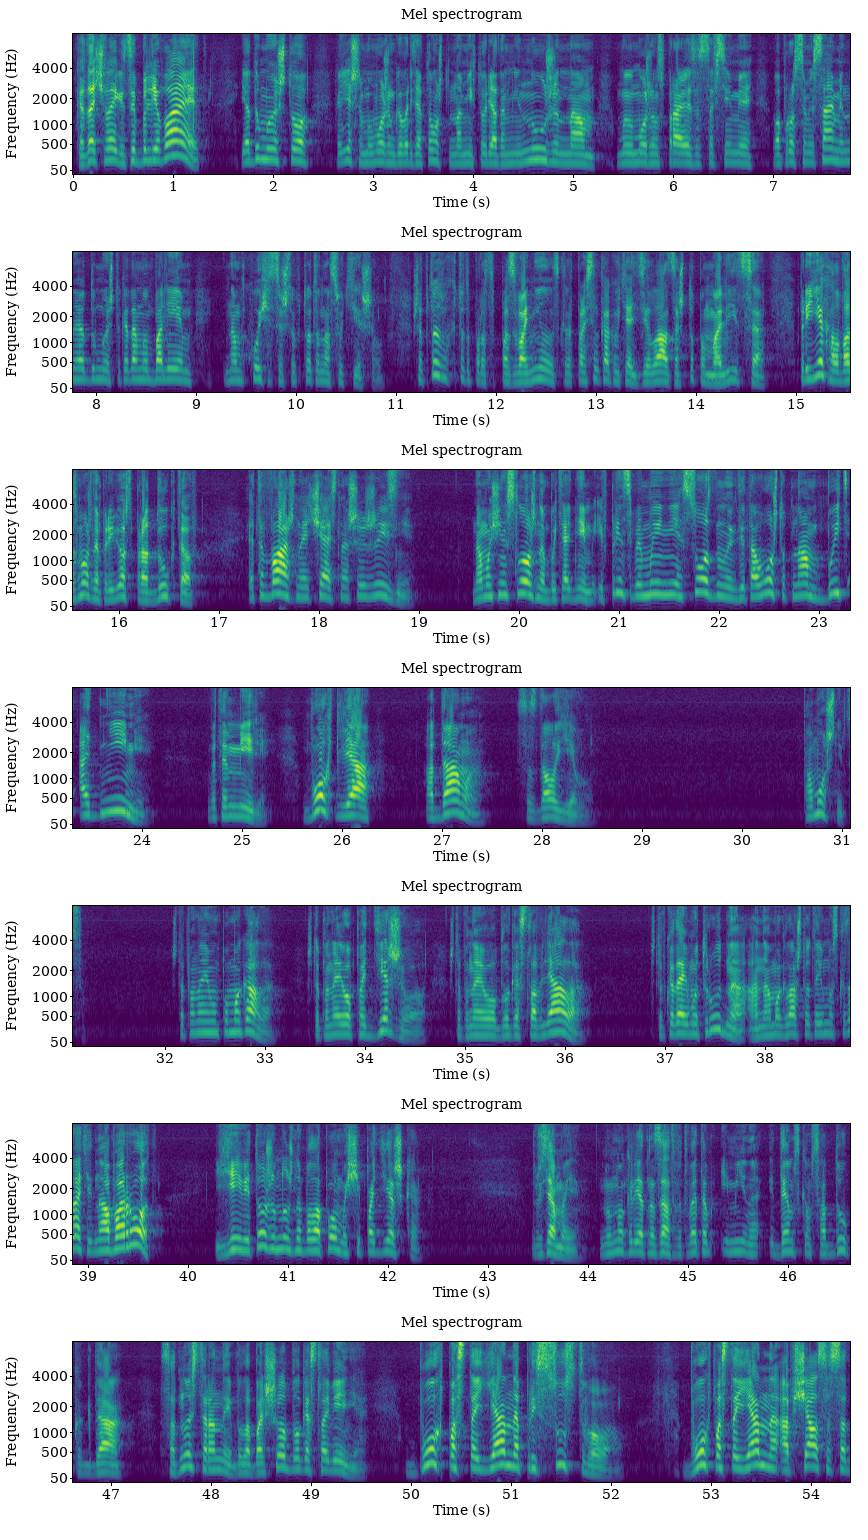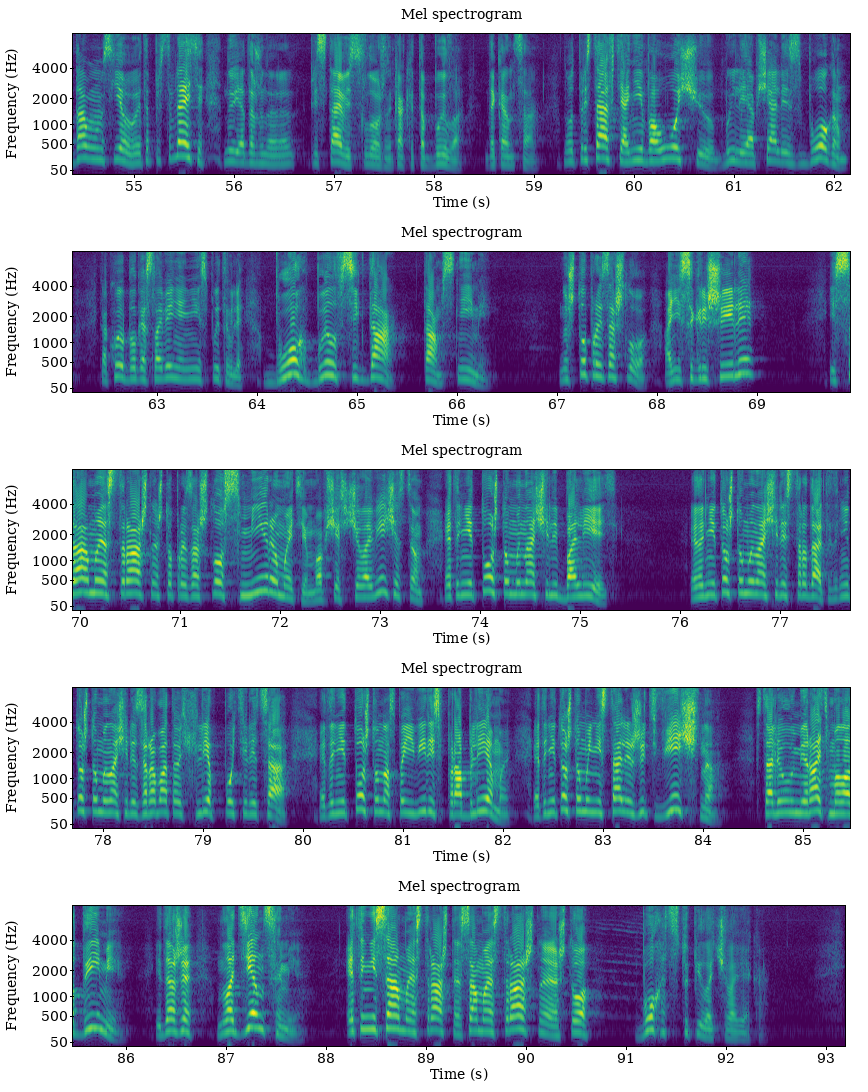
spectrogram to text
Когда человек заболевает, я думаю, что, конечно, мы можем говорить о том, что нам никто рядом не нужен, нам, мы можем справиться со всеми вопросами сами, но я думаю, что когда мы болеем, нам хочется, чтобы кто-то нас утешил, чтобы кто-то, кто просто позвонил, спросил, как у тебя дела, за что помолиться, приехал, возможно, привез продуктов. Это важная часть нашей жизни. Нам очень сложно быть одним. И, в принципе, мы не созданы для того, чтобы нам быть одними в этом мире. Бог для Адама создал Еву, помощницу чтобы она ему помогала, чтобы она его поддерживала, чтобы она его благословляла, чтобы когда ему трудно, она могла что-то ему сказать. И наоборот, ей ведь тоже нужна была помощь и поддержка. Друзья мои, ну много лет назад, вот в этом именно Эдемском саду, когда с одной стороны было большое благословение, Бог постоянно присутствовал, Бог постоянно общался с Адамом с Евой. Это представляете? Ну, я даже наверное, представить сложно, как это было до конца. Но вот представьте, они воочию были и общались с Богом. Какое благословение они испытывали. Бог был всегда там с ними. Но что произошло? Они согрешили, и самое страшное, что произошло с миром этим, вообще с человечеством, это не то, что мы начали болеть, это не то, что мы начали страдать, это не то, что мы начали зарабатывать хлеб по поте лица, это не то, что у нас появились проблемы, это не то, что мы не стали жить вечно, стали умирать молодыми и даже младенцами. Это не самое страшное. Самое страшное, что Бог отступил от человека.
